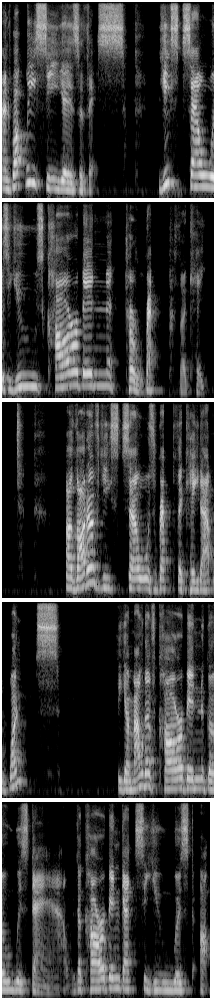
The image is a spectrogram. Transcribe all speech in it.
And what we see is this. Yeast cells use carbon to replicate. A lot of yeast cells replicate at once. The amount of carbon goes down the carbon gets used up.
